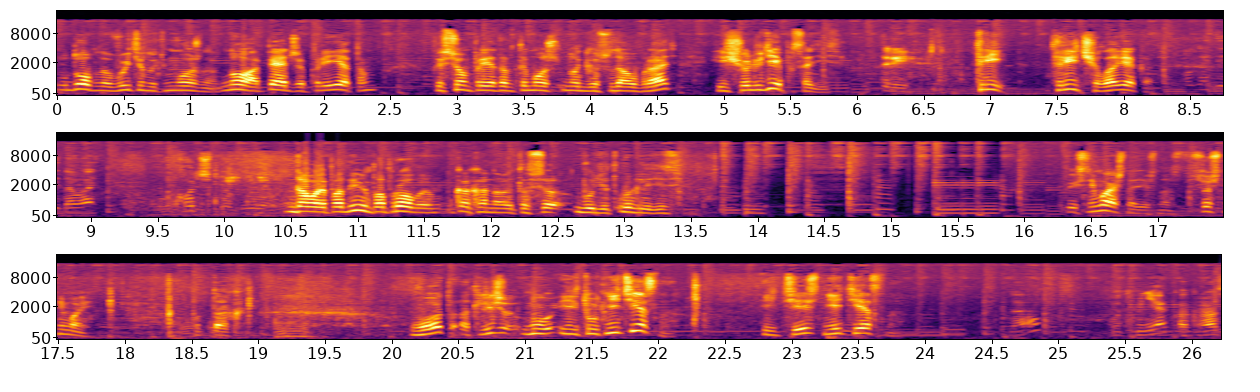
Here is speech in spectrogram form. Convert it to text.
удобно вытянуть можно. Но, опять же, при этом, при всем при этом ты можешь ноги сюда убрать и еще людей посадить. Три. Три, три человека. Погоди, давай. Хочешь поднимем? Давай поднимем, попробуем, как оно это все будет выглядеть. Ты снимаешь, надеюсь, нас? Все снимай. Вот так. Вот, отлично. Ну и тут не тесно. И тесть не тесно. Да? Вот мне как раз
